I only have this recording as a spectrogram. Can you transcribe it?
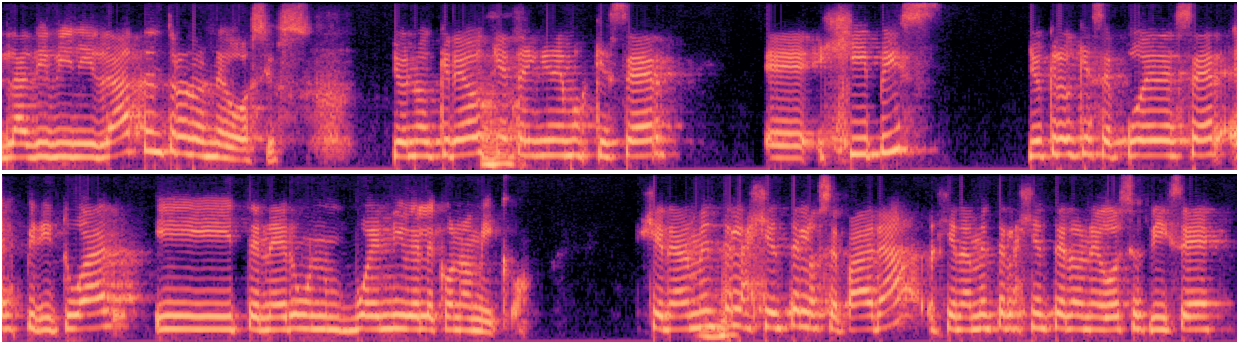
la divinidad dentro de los negocios. Yo no creo que tengamos que ser eh, hippies, yo creo que se puede ser espiritual y tener un buen nivel económico. Generalmente la gente lo separa, generalmente la gente de los negocios dice,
